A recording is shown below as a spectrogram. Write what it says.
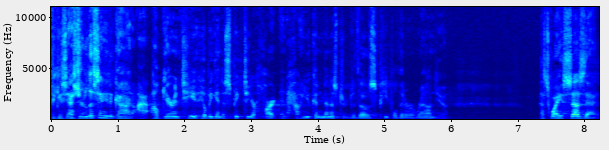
Because as you're listening to God, I, will guarantee you, He'll begin to speak to your heart and how you can minister to those people that are around you. That's why He says that.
